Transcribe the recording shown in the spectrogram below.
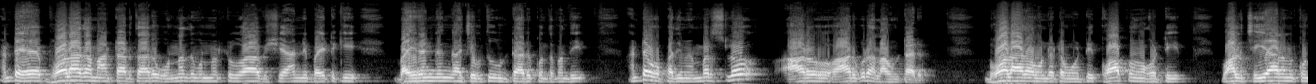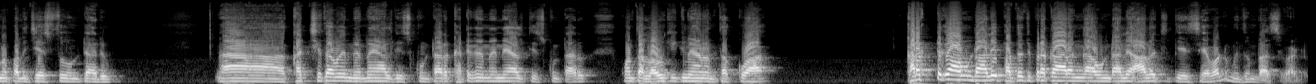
అంటే భోళాగా మాట్లాడతారు ఉన్నది ఉన్నట్టు ఆ విషయాన్ని బయటికి బహిరంగంగా చెబుతూ ఉంటారు కొంతమంది. అంటే ఒక పది మెంబర్స్లో ఆరు ఆరుగురు అలా ఉంటారు. భోళాగా ఉండటం ఒకటి కోపం ఒకటి వాళ్ళు చేయాలనుకున్న పని చేస్తూ ఉంటారు. ఖచ్చితమైన నిర్ణయాలు తీసుకుంటారు కఠిన నిర్ణయాలు తీసుకుంటారు. కొంత లౌకిక జ్ఞానం తక్కువ. కరెక్ట్గా ఉండాలి పద్ధతి ప్రకారంగా ఉండాలి ఆలోచన చేసేవాళ్ళు మిథున రాశివాళ్ళు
